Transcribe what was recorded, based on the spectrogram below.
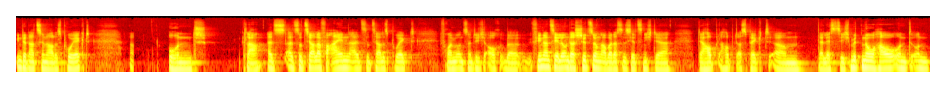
internationales Projekt. Und klar, als, als sozialer Verein, als soziales Projekt freuen wir uns natürlich auch über finanzielle Unterstützung, aber das ist jetzt nicht der, der Haupt, Hauptaspekt. Ähm, da lässt sich mit Know-how und, und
